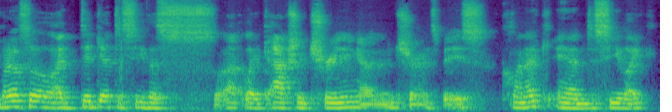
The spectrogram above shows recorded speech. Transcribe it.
but also I did get to see this, uh, like actually treating at an insurance based clinic and to see like,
